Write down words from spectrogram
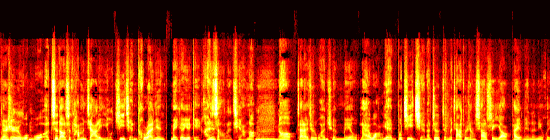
但是我我知道是他们家里有寄钱，突然间每个月给很少的钱了，嗯然后再来就是完全没有来往了，也不寄钱了，就整个家族像消失一样，他也没能力回，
